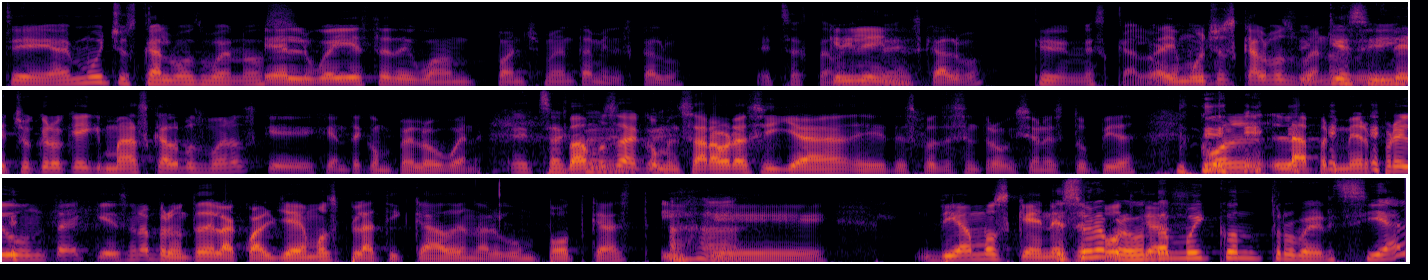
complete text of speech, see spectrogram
Sí, hay muchos calvos buenos. El güey este de One Punch Man también es calvo. Exactamente. Krillin es calvo. Krillin es calvo. Hay muchos calvos buenos. De hecho, creo que hay más calvos buenos que gente con pelo buena. Vamos a comenzar ahora sí ya, eh, después de esa introducción estúpida, con la primera pregunta, que es una pregunta de la cual ya hemos platicado en algún podcast y que digamos que en ese podcast... Es una pregunta muy controversial,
